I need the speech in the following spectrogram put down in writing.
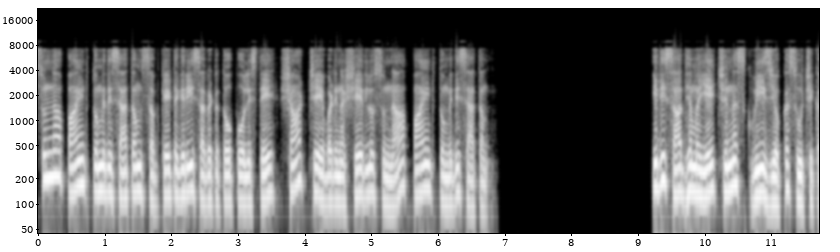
సున్నా పాయింట్ తొమ్మిది శాతం సబ్ కేటగిరీ సగటుతో పోలిస్తే షార్ట్ చేయబడిన షేర్లు సున్నా పాయింట్ తొమ్మిది శాతం. ఇది సాధ్యమయ్యే చిన్న స్క్వీజ్ యొక్క సూచిక.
